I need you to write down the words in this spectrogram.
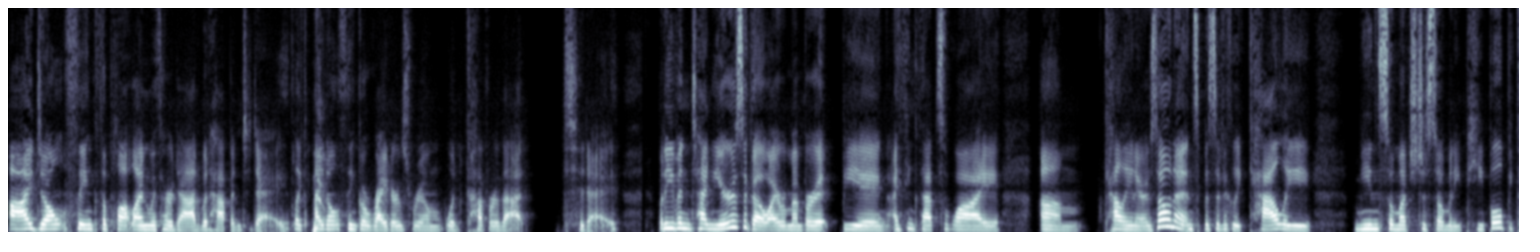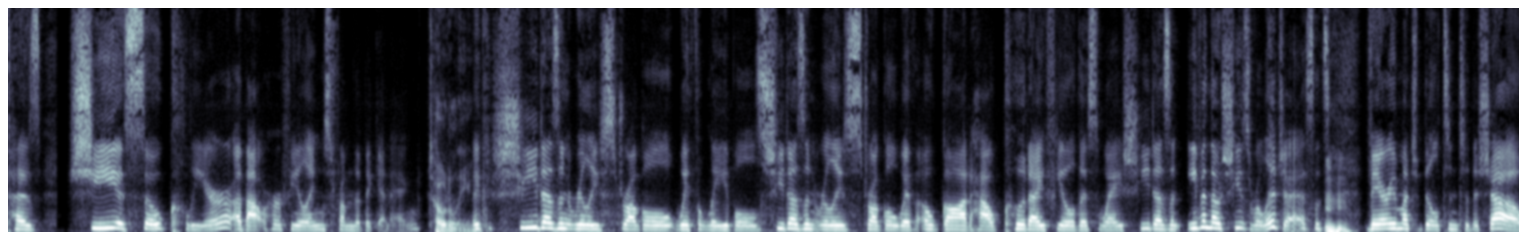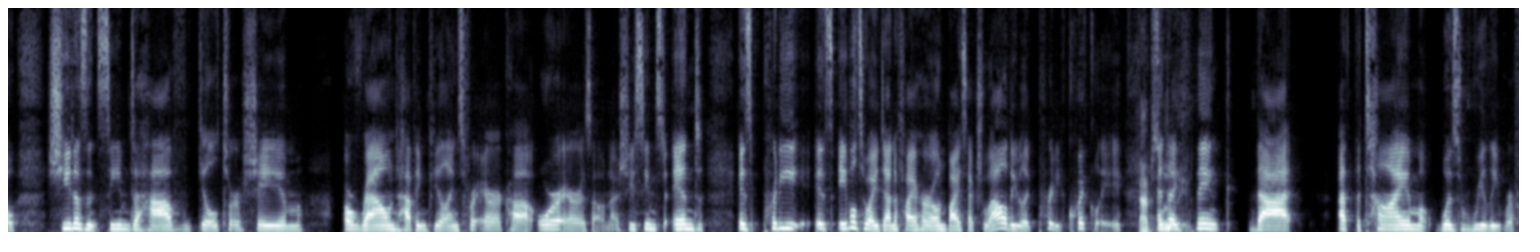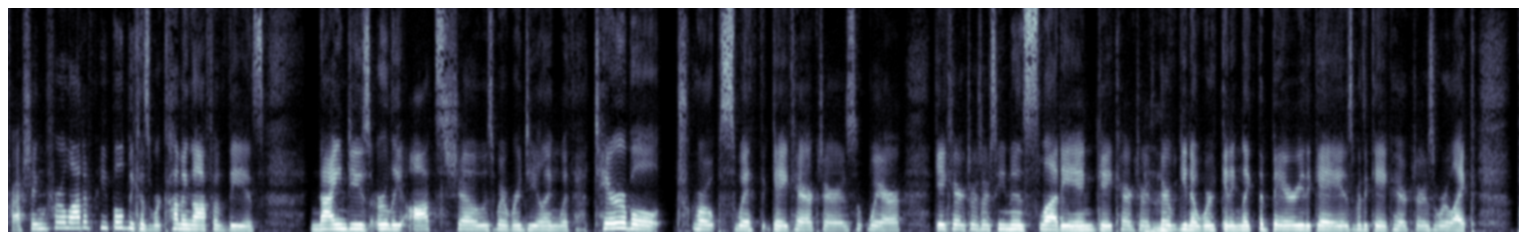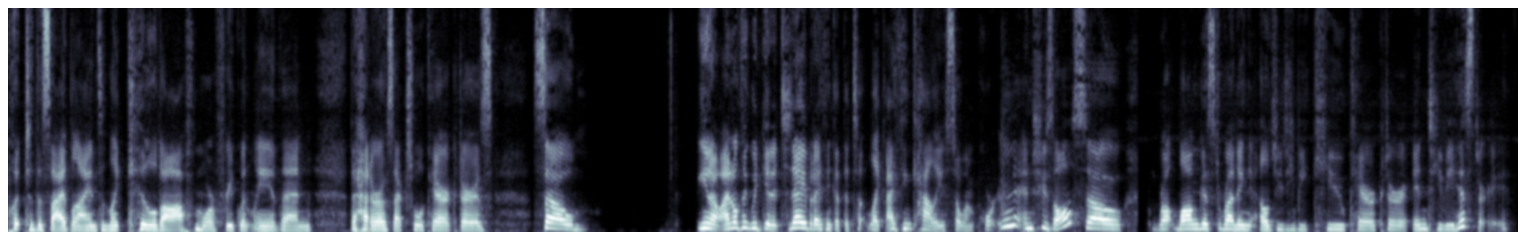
I don't think the plot line with her dad would happen today. Like, I don't think a writer's room would cover that today. But even 10 years ago, I remember it being, I think that's why um, Callie in Arizona and specifically Callie means so much to so many people because she is so clear about her feelings from the beginning. Totally. Like she doesn't really struggle with labels. She doesn't really struggle with, oh God, how could I feel this way? She doesn't, even though she's religious, it's Mhm. very much built into the show. She doesn't seem to have guilt or shame around having feelings for Erica or Arizona. She seems to and is pretty is able to identify her own bisexuality like pretty quickly. Absolutely. And I think that at the time was really refreshing for a lot of people because we're coming off of these 90s, early aughts shows where we're dealing with terrible tropes with gay characters, where gay characters are seen as slutty and gay characters, Mhm. they're, you know, we're getting like the bury the gays, where the gay characters were like put to the sidelines and like killed off more frequently than the heterosexual characters. So, you know, I don't think we'd get it today, but I think at the t- like I think Callie is so important, and she's also ro- longest running LGBTQ character in TV history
